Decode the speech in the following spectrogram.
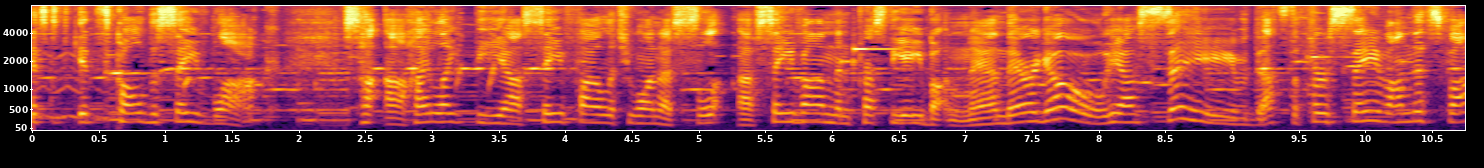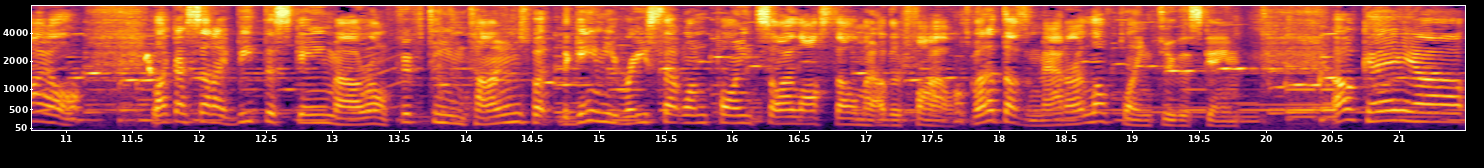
It's it's called the save block. So, uh, highlight the uh, save file that you want to uh, save on, then press the A button, and there we go. We have saved. That's the first save on this file. Like I said, I beat this game uh, around 15 times, but the game erased at one point, so I lost all my other files. But it doesn't matter. I love playing through this game. Okay, uh,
